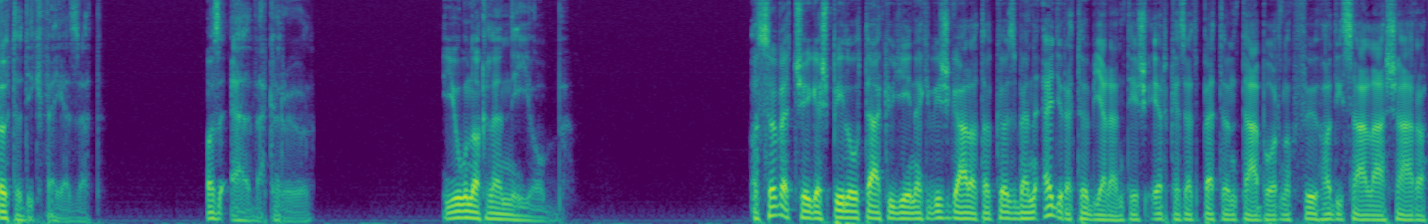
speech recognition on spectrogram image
Ötödik fejezet. Az elvekről. Jónak lenni jobb. A szövetséges pilóták ügyének vizsgálata közben egyre több jelentés érkezett Patton tábornok főhadiszállására,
